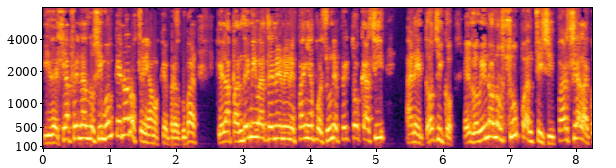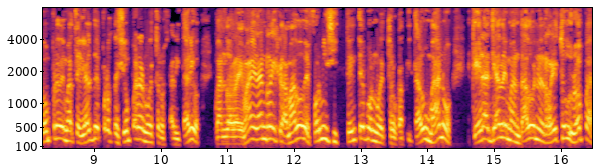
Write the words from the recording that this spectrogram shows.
Y decía Fernando Simón que no nos teníamos que preocupar, que la pandemia iba a tener en España pues un efecto casi anecdótico. El gobierno no supo anticiparse a la compra de material de protección para nuestros sanitarios, cuando además eran reclamados de forma insistente por nuestro capital humano, que era ya demandado en el resto de Europa,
